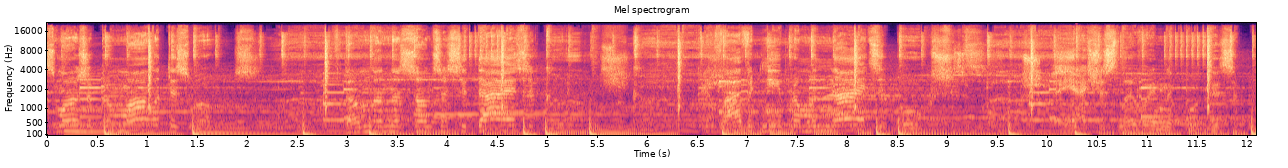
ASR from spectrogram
зможе промовити з звуз Втомлене сонце сідає за куч. Криваві дні проминається буш Та я щасливий не бути забув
